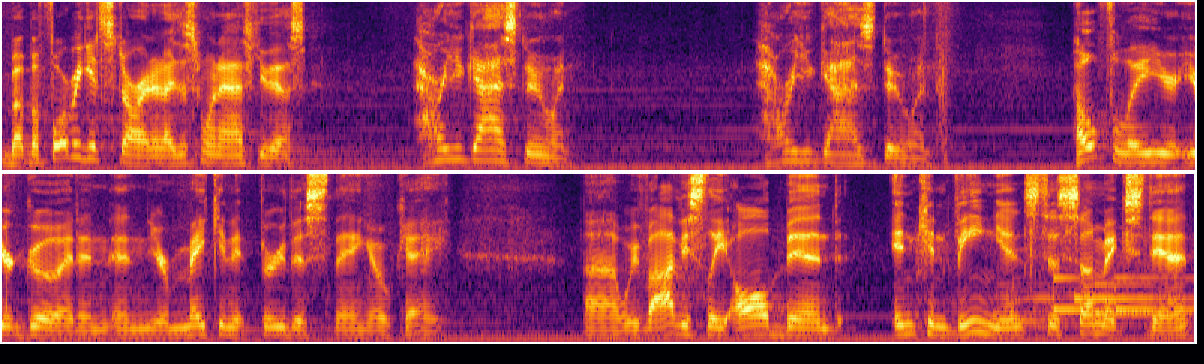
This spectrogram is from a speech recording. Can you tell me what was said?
But before we get started, I just want to ask you this. How are you guys doing? How are you guys doing? Hopefully, you're, you're good and, and you're making it through this thing okay. Uh, we've obviously all been inconvenienced to some extent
